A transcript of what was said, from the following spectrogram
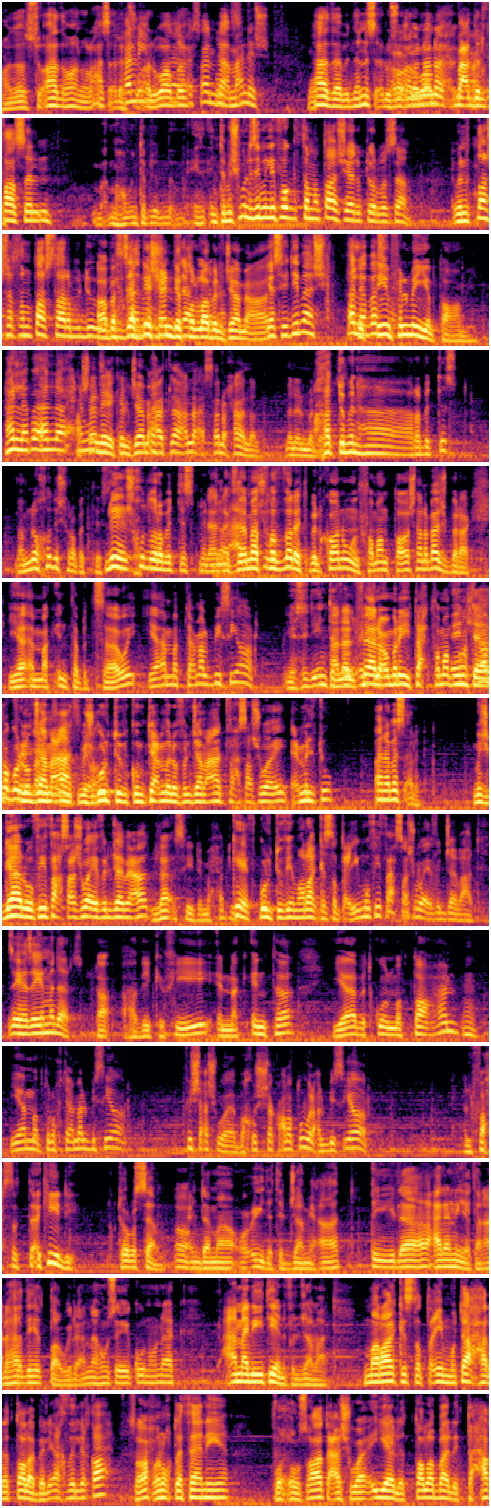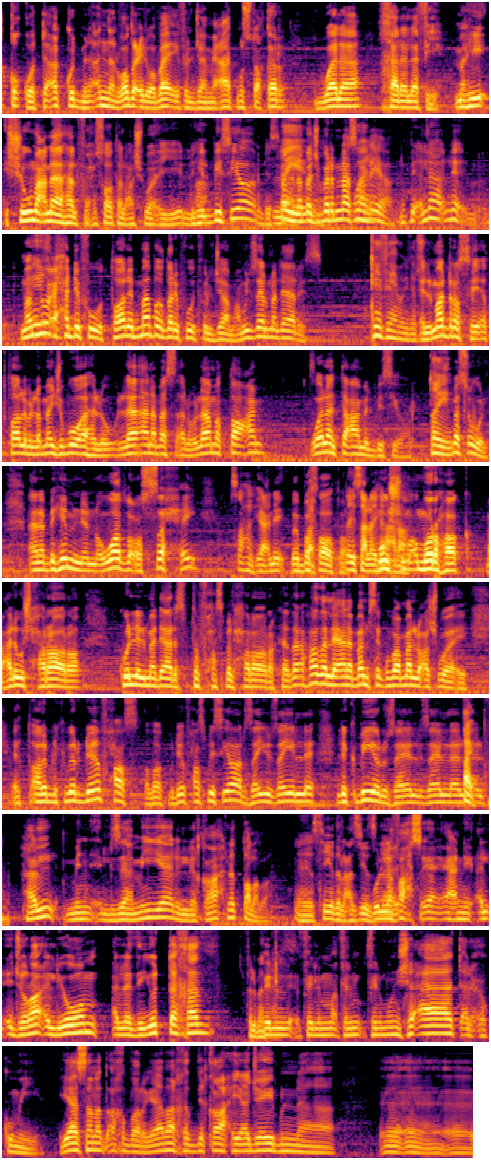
هذا السؤال هذا هون راح أسألك خلي- سؤال واضح. لا. معلش. هذا بدنا نسأله رغم سؤال إن أنا- واضح بعد الفاصل. ما هو أنت ب... أنت مش ملزم اللي فوق ال 18 يا دكتور بسام. من 12 18 صار بده آه بس قديش عندي طلاب. الجامعات يا سيدي ماشي هلا بس. 60% مطعمين هلا بقى هلا إحنا عشان هيك الجامعات لا لا أحسنوا حالا من المدرسة. أخذتوا منها رابط تيست ما بناخذش رابط تيست ليش؟ خذوا رابط تيست من لأنك. زي ما؟ تفضلت بالقانون 18 أنا بجبرك. يا إمك أنت بتساوي يا اما بتعمل بي سي آر. يا سيدي أنت أنا في- الفئه العمريه تحت 18 أنت ما في بقول اعمل الجامعات. مش قلتوا بدكم تعملوا في الجامعات فحص عشوائي عملتوا؟ أنا بسألك. مش قالوا في فحص عشوائي في الجامعات؟ لا سيدي ما حد كيف؟ قلتوا في مراكز تطعيم وفي فحص عشوائي في الجامعات زيها زي المدارس. لا هذيك في إنك أنت يا بتكون متطعم يا اما بتروح تعمل PCR. فيش عشوائي بخشك على طول على ال PCR. الفحص التأكيدي. دكتور بسام آه. عندما أعيدت الجامعات قيل علنية على هذه الطاولة أنه سيكون هناك عمليتين في الجامعات. مراكز تطعيم متاحة للطلبة لأخذ اللقاح. صح. ونقطة ثانية فحوصات عشوائية للطلبة للتحقق والتأكد من أن الوضع الوبائي في الجامعات مستقر ولا خلل فيه. ما هي شو معناها الفحوصات العشوائية؟ اللي هي ال PCR. اللي طيب. أنا بجبر الناس وين؟ عليها. لا لا ممنوع؟ حد يفوت. طالب ما بقدر يفوت في الجامعة مش زي المدارس. كيف يعني بيقدر المدرسة الطالب لما يجيبوه أهله لا أنا بسأله لا متطعم ولا أنت عامل PCR. طيب. مش مسؤول أنا بهمني إنه وضعه الصحي صحيح. يعني ببساطة ليس عليه مش. مرهق معلوش حرارة. كل المدارس بتفحص بالحرارة كذا. هذا اللي أنا بمسك وبعمل له عشوائي. الطالب الكبير بده يفحص هذاك بده يفحص PCR زيه زي ال- الكبير وزي زي طيب هل من إلزامية للقاح للطلبة؟ آه، سيد العزيز ولا فحص؟ يعني يعني الإجراء اليوم الذي يتخذ في في في, في المنشآت الحكومية. يا سند أخضر يا ماخذ لقاح يا جايب لنا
